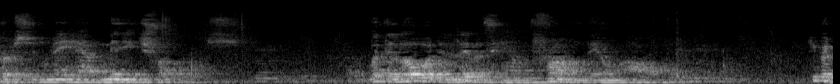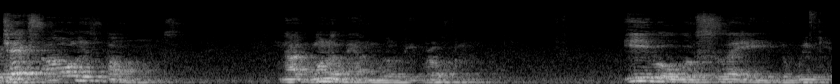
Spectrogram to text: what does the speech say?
person may have many troubles, but the Lord delivers him from them all. He protects all his bones, not one of them will be broken. Evil will slay the wicked.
